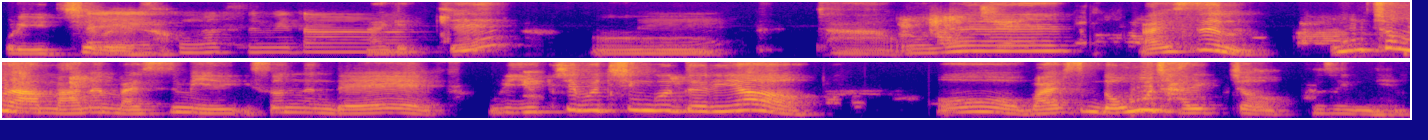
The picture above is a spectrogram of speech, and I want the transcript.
우리 네, 유치부에서. 고맙습니다. 알겠지? 어, 네. 자, 오늘 말씀 엄청난 많은 말씀이 있었는데 우리 유치부 친구들이요. 어, 말씀 너무 잘 읽죠, 선생님.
